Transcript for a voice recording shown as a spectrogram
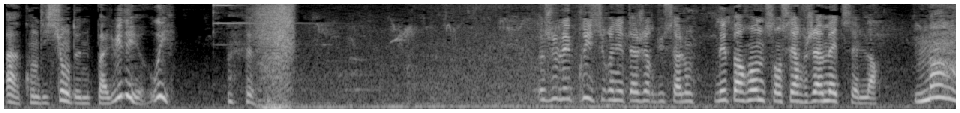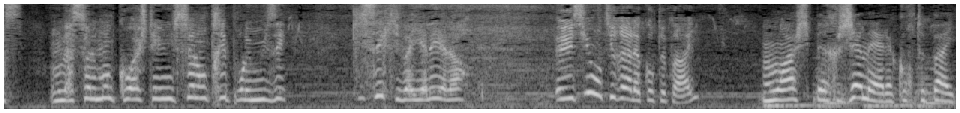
à condition de ne pas lui dire, oui. je l'ai pris sur une étagère du salon. Mes parents ne s'en servent jamais de celle-là. Mince On a seulement de quoi acheter une seule entrée pour le musée. Qui c'est qui va y aller alors? Et si on tirait à la courte paille? Moi, je perds jamais à la courte paille.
